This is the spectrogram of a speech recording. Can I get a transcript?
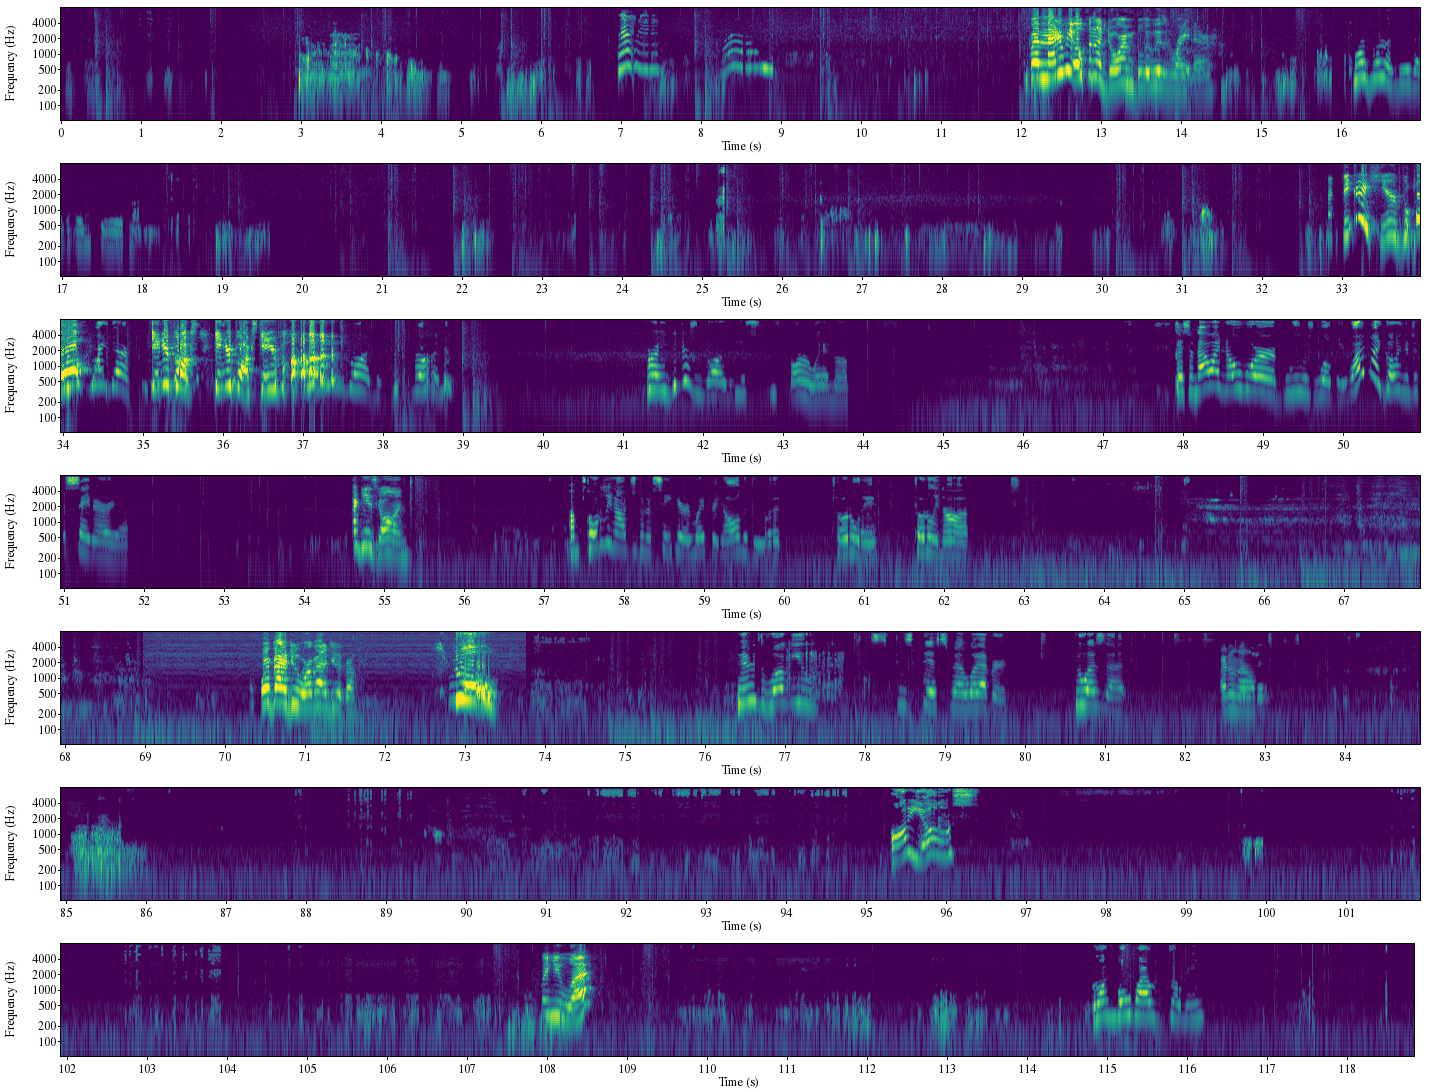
But imagine we open a door and blue is right there. We're gonna do that. I think I hear. Bo- oh! Right there! Get in your box! Get in your box! Get in your box! Run! Run! Bro, you can just run. He's, he's far away enough. Okay, so now I know where blue is located. Why am I going into the same area? and he's gone. I'm totally not just gonna sit here and wait for y'all to do it. Totally. Totally not. We're about to do it. We're about to do it, bro. No! Here's love you. This, this, well, whatever. Who was that? I don't know. Adios. Wait, he left? I'm on mobile, dummy.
